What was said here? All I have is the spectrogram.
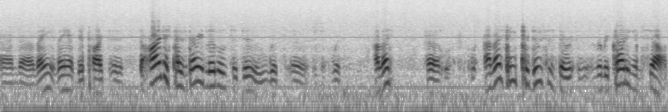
and uh, they they have depart. Uh, the artist has very little to do with uh, with unless uh, unless he produces the the recording himself,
